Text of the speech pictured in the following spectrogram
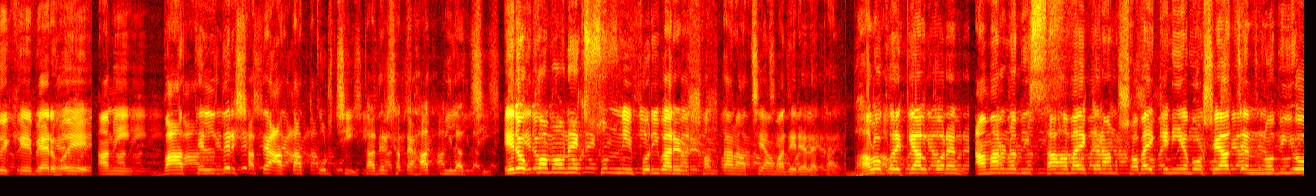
থেকে বের হয়ে আমি বাতেলদের সাথে আতাত করছি, তাদের সাথে হাত মিলাচ্ছি। এরকম অনেক সুন্নি পরিবারের সন্তান আছে আমাদের এলাকায়। ভালো করে খেয়াল করেন, আমার নবী সাহাবায়ে কেরাম সবাইকে নিয়ে বসে আছেন, নবীও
